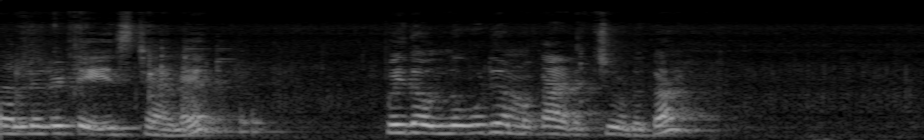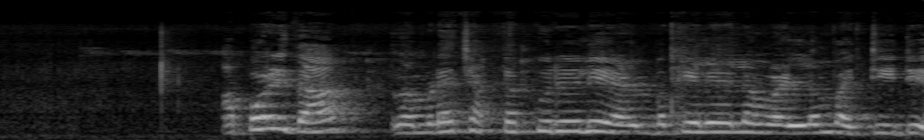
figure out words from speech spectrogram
നല്ലൊരു ടേസ്റ്റാണ് അപ്പോൾ ഇതൊന്നുകൂടി നമുക്ക് അടച്ചു കൊടുക്കാം. അപ്പോൾ ഇതാ നമ്മുടെ ചക്കക്കുരുവിലെ എഴുമ്പക്കയിലെല്ലാം വെള്ളം വറ്റിയിട്ട്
